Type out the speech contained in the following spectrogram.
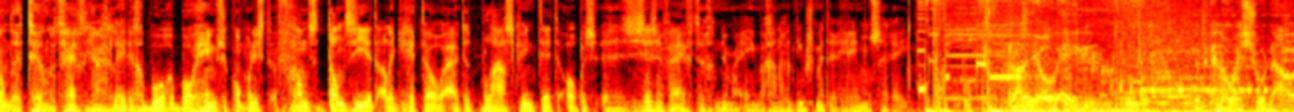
Van de 250 jaar geleden geboren boheemse componist Frans Danzi... het Allegretto uit het Blaasquintet, opus 56, nummer 1. We gaan naar het nieuws met Raymond Serré. Radio 1, het NOS-journaal.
